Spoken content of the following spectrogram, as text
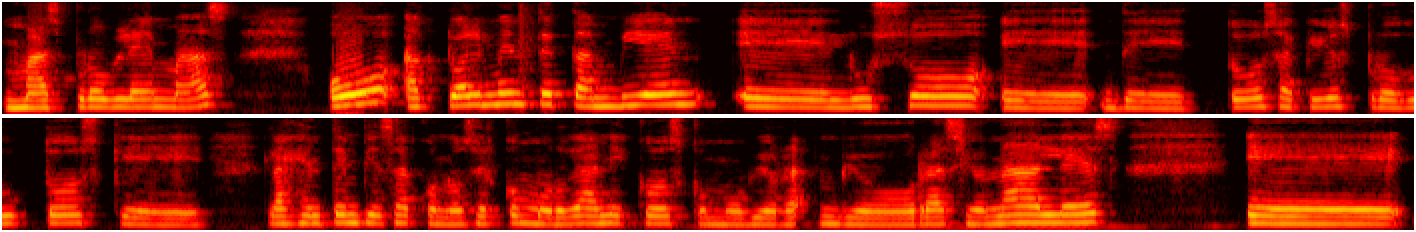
más problemas o actualmente también eh, el uso eh, de todos aquellos productos que la gente empieza a conocer como orgánicos, como bioracionales, eh,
